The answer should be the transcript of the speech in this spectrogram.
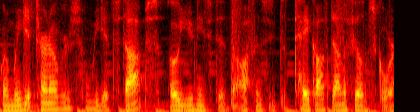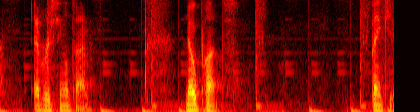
When we get turnovers, when we get stops, OU needs to the offense needs to take off down the field and score every single time. No punts. Thank you.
